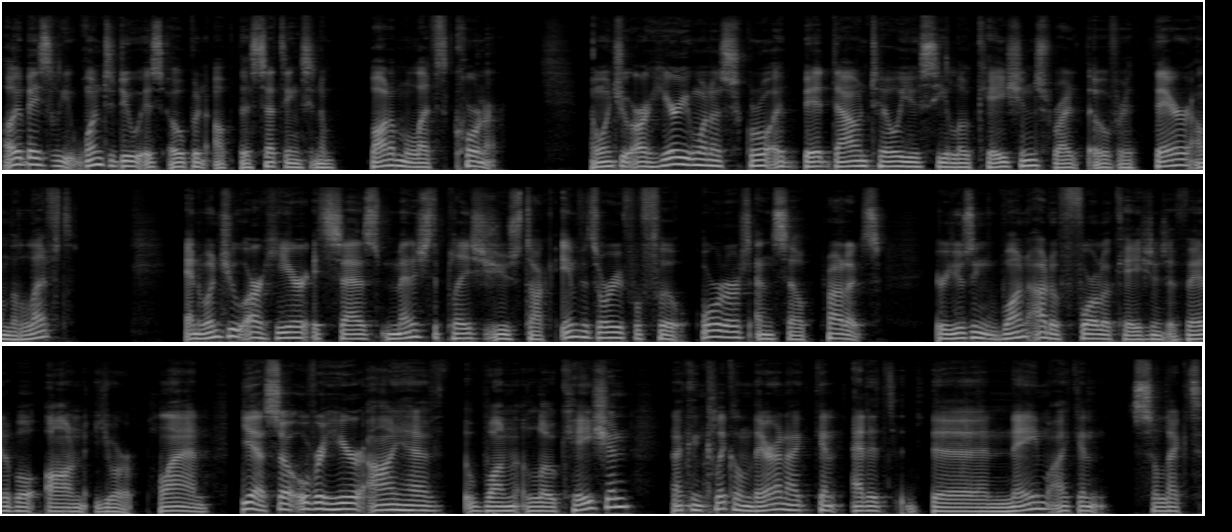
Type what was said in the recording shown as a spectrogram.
all you basically want to do is open up the settings in the bottom left corner. And once you are here, you want to scroll a bit down till you see locations right over there on the left. And once you are here, it says manage the places you stock inventory, fulfill orders, and sell products. You're using one out of four locations available on your plan. Yeah, so over here I have one location. I can click on there and I can edit the name. I can select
